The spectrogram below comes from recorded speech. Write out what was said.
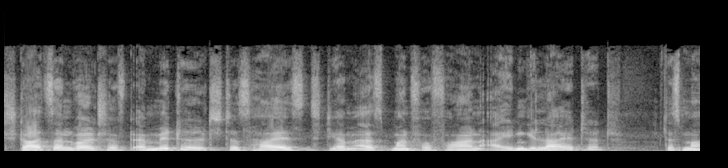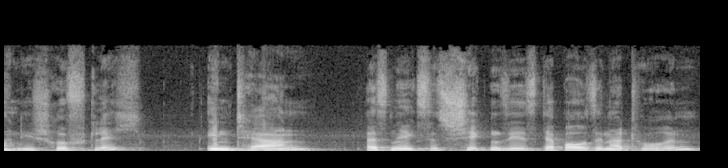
Die Staatsanwaltschaft ermittelt, das heißt, die haben erstmal ein Verfahren eingeleitet. Das machen die schriftlich, intern. Als nächstes schicken sie es der Bausenatorin,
